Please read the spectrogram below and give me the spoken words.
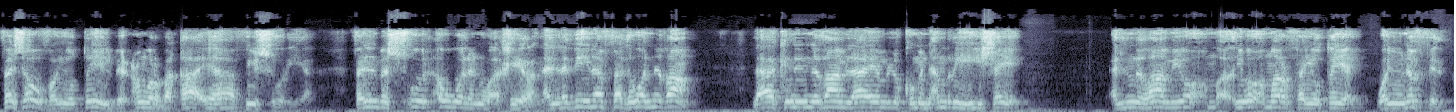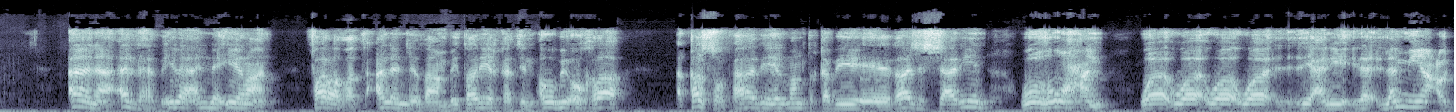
فسوف يطيل بعمر بقائها في سوريا. فالمسؤول أولا وأخيرا الذي نفذ هو النظام لكن النظام لا يملك من أمره شيء. النظام يؤمر فيطيع وينفذ. أنا أذهب إلى أن إيران فرضت على النظام بطريقة أو بأخرى قصف هذه المنطقة بغاز السارين وضوحا ويعني لم يعد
